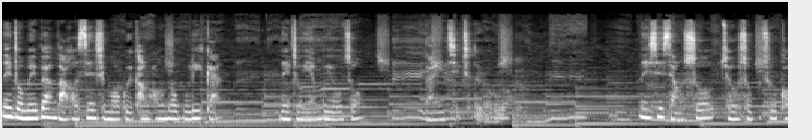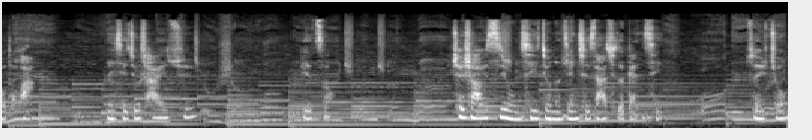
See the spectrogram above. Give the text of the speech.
那种没办法和现实魔鬼抗衡的无力感，那种言不由衷、难以启齿的柔弱，那些想说却又说不出口的话，那些就差一句“别走”，缺少一丝勇气就能坚持下去的感情，最终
